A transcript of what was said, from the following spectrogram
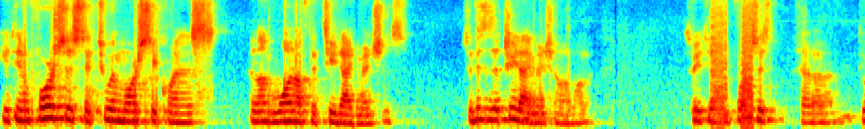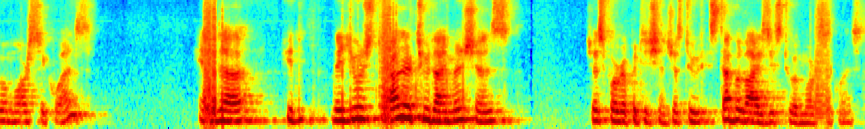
it enforces the Thue-Morse sequence along one of the three dimensions. So this is a three-dimensional model. So it enforces uh, Thue-Morse sequence. And uh, it, they use the other two dimensions just for repetition, just to stabilize this Thue-Morse sequence.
